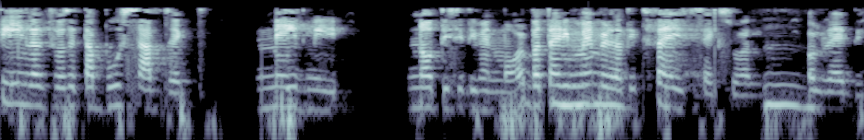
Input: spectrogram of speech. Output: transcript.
feeling that it was a taboo subject made me notice it even more, but I remember that it felt sexual Mm. already.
